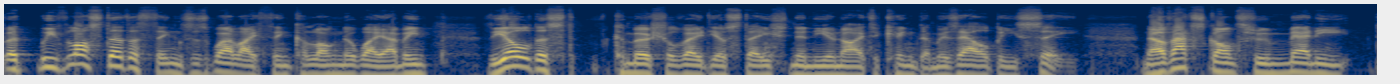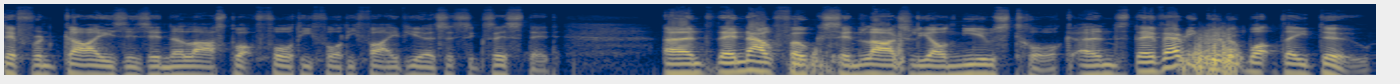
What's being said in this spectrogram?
But we've lost other things as well, I think, along the way. I mean, the oldest commercial radio station in the United Kingdom is LBC. Now, that's gone through many different guises in the last, what, 40, 45 years it's existed. And they're now focusing largely on news talk, and they're very good at what they do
